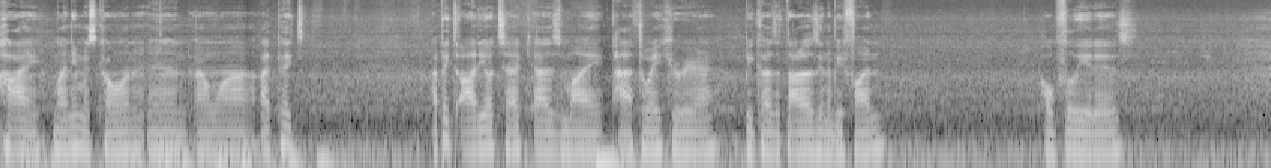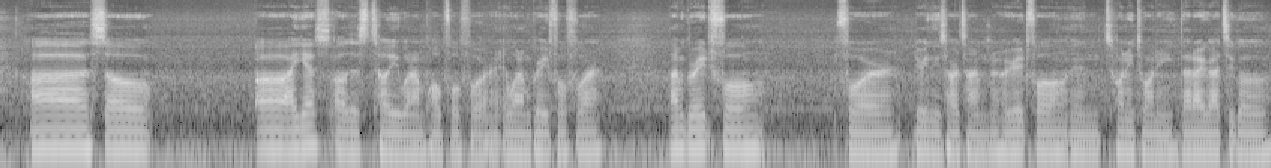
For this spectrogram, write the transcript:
Hi, my name is Cohen, and I want I picked I picked audio tech as my pathway career because I thought it was gonna be fun. Hopefully, it is. Uh, so uh, I guess I'll just tell you what I'm hopeful for and what I'm grateful for. I'm grateful for during these hard times. I'm grateful in 2020 that I got to go,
